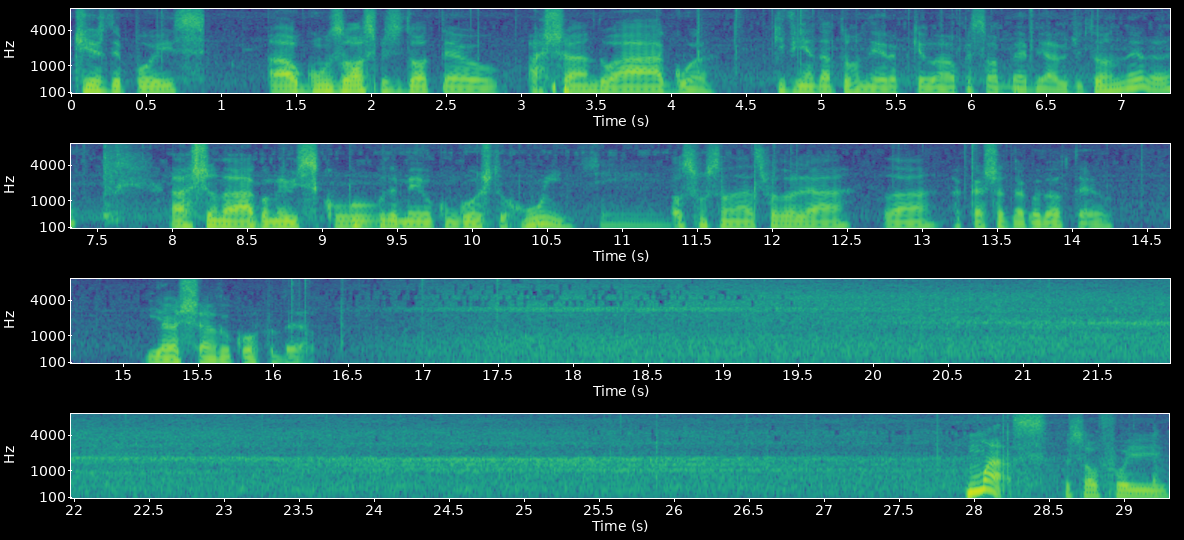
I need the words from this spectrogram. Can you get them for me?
dias depois, alguns hóspedes do hotel achando a água que vinha da torneira, porque lá o pessoal bebe água de torneira, né? Achando a água meio escura, meio com gosto ruim, Gente, os funcionários foram olhar lá a caixa d'água do hotel e acharam o corpo dela. Mas o pessoal foi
